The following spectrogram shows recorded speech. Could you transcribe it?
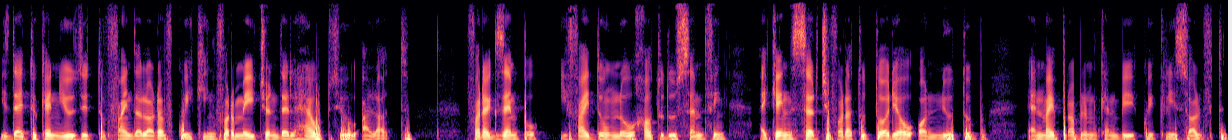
is that you can use it to find a lot of quick information that helps you a lot. For example, if I don't know how to do something, I can search for a tutorial on YouTube and my problem can be quickly solved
